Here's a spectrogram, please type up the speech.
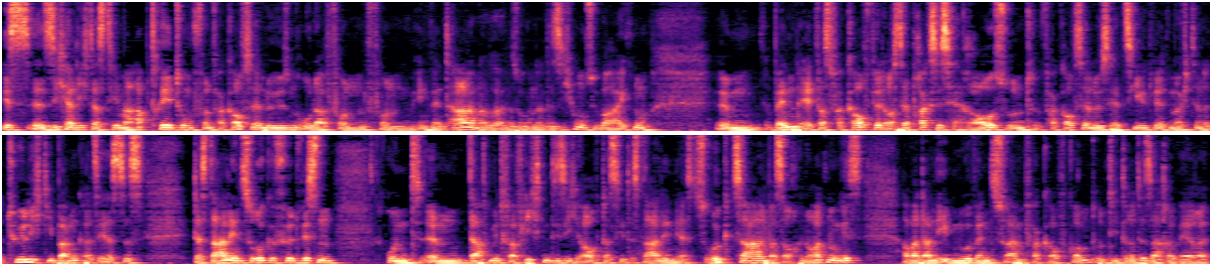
ist äh, sicherlich das Thema Abtretung von Verkaufserlösen oder von, von Inventaren, also eine sogenannte Sicherungsübereignung. Ähm, wenn etwas verkauft wird aus der Praxis heraus und Verkaufserlöse erzielt wird, möchte natürlich die Bank als erstes das Darlehen zurückgeführt wissen und ähm, damit verpflichten die sich auch, dass sie das Darlehen erst zurückzahlen, was auch in Ordnung ist aber dann eben nur, wenn es zu einem Verkauf kommt. Und die dritte Sache wäre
